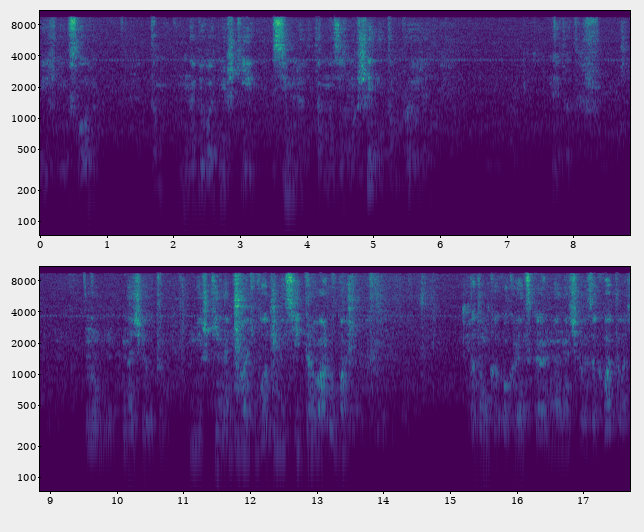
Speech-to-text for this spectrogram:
в их условия. Там набивать мешки с землей, там возить машины, там проверять. Этот, ну, начал там мешки набивать, воду носить, дрова рубать. Потом, как украинская армия начала захватывать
